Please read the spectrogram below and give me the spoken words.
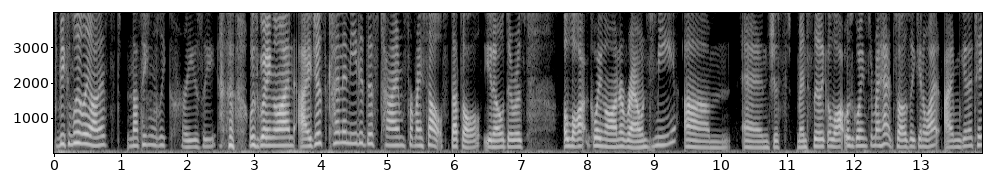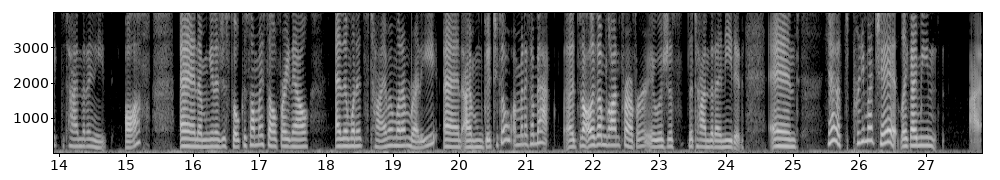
to be completely honest, nothing really crazy was going on. I just kind of needed this time for myself. That's all. You know, there was a lot going on around me, um, and just mentally, like a lot was going through my head. So I was like, you know what? I'm gonna take the time that I need off, and I'm gonna just focus on myself right now and then when it's time and when I'm ready and I'm good to go, I'm going to come back. It's not like I'm gone forever. It was just the time that I needed. And yeah, that's pretty much it. Like, I mean, I,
